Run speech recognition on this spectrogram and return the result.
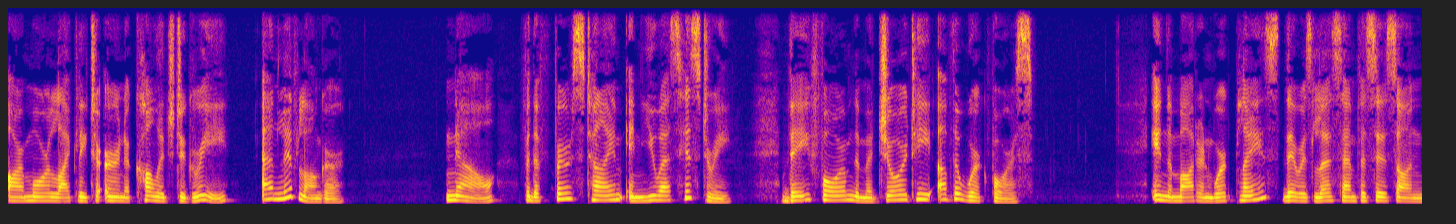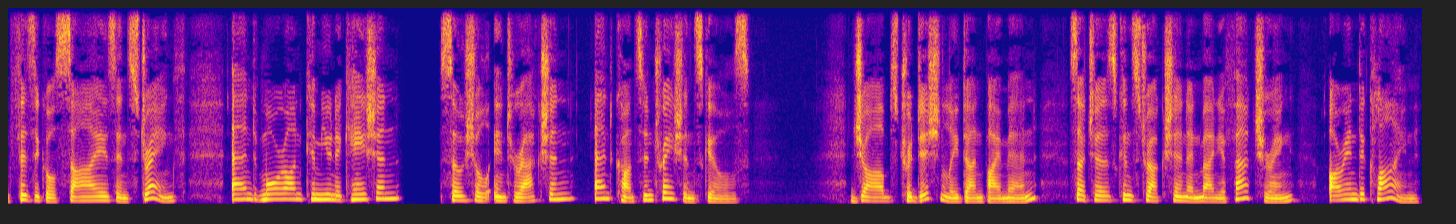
are more likely to earn a college degree, and live longer. Now, for the first time in U.S. history, they form the majority of the workforce. In the modern workplace, there is less emphasis on physical size and strength and more on communication, social interaction, and concentration skills. Jobs traditionally done by men, such as construction and manufacturing, are in decline.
